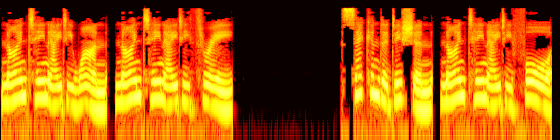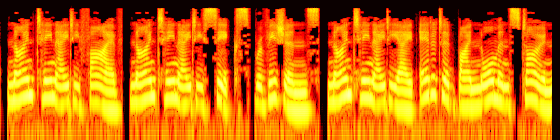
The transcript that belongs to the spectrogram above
1981, 1983. Second edition, 1984, 1985, 1986 revisions, 1988 edited by Norman Stone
